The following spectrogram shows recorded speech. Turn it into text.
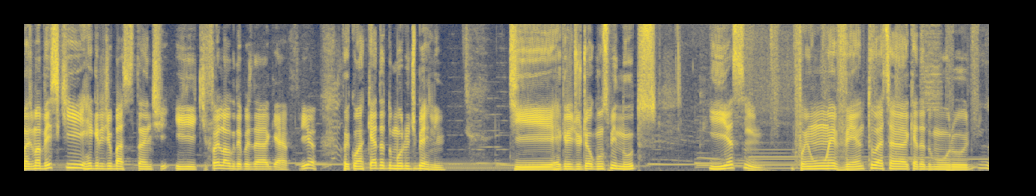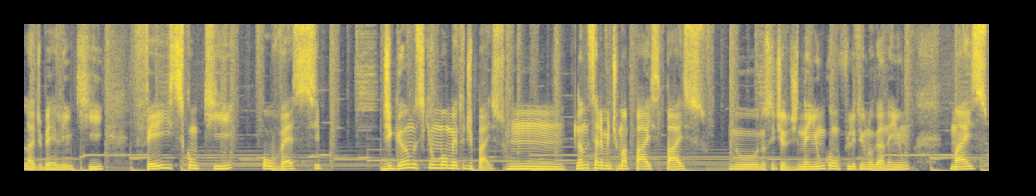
Mas uma vez que regrediu bastante e que foi logo depois da Guerra Fria, foi com a queda do Muro de Berlim, que regrediu de alguns minutos. E assim, foi um evento, essa queda do muro lá de Berlim, que fez com que houvesse, digamos que um momento de paz. Não necessariamente uma paz, paz, no, no sentido de nenhum conflito em lugar nenhum, mas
